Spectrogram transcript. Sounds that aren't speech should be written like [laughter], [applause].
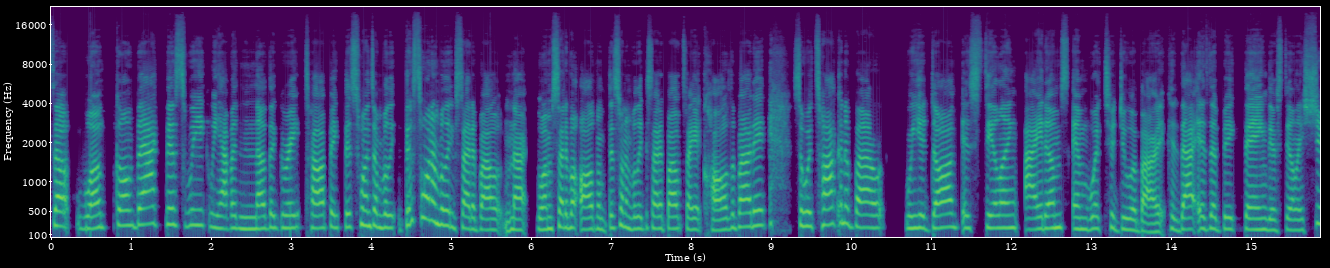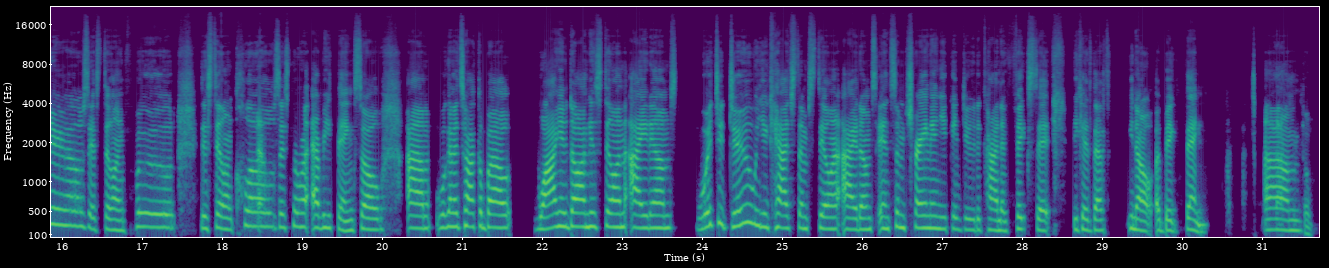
So welcome back this week. We have another great topic. This one's I'm really this one I'm really excited about. Not well, I'm excited about all of them. This one I'm really excited about because I get calls about it. So we're talking about when your dog is stealing items and what to do about it. Cause that is a big thing. They're stealing shoes, they're stealing food, they're stealing clothes, they're stealing everything. So um, we're gonna talk about why your dog is stealing items, what to do when you catch them stealing items, and some training you can do to kind of fix it because that's you know a big thing. Um, So,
